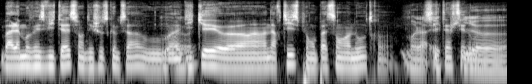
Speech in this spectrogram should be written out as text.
bah, à la mauvaise vitesse, des choses comme ça ou indiquer euh, un artiste puis en passant un autre. Voilà. C'était assez puis, euh,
